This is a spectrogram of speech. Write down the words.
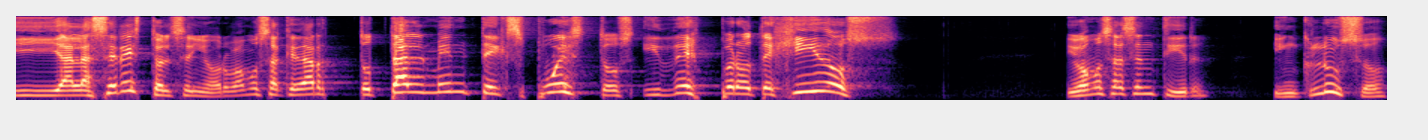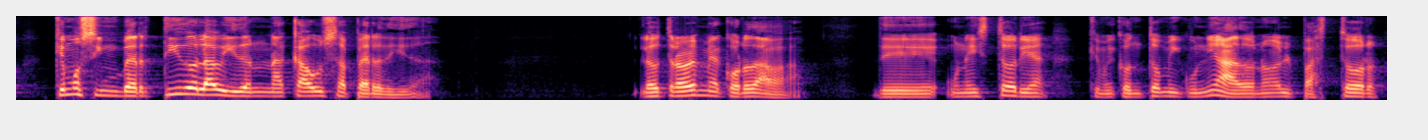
Y al hacer esto el Señor vamos a quedar totalmente expuestos y desprotegidos. Y vamos a sentir incluso que hemos invertido la vida en una causa perdida. La otra vez me acordaba de una historia que me contó mi cuñado, ¿no? el pastor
